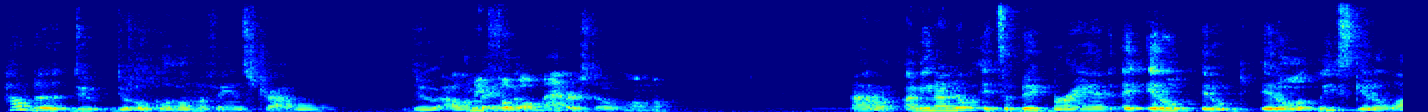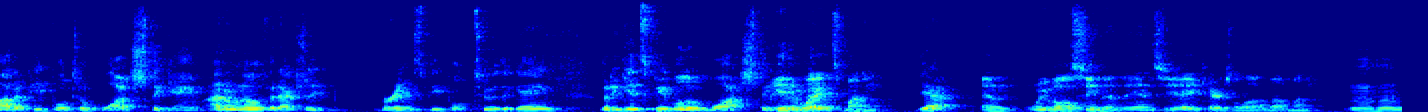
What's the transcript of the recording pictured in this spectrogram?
how do do do Oklahoma fans travel? Do I mean, football matters to Oklahoma. I don't. I mean, I know it's a big brand. It, it'll it'll it'll at least get a lot of people to watch the game. I don't know if it actually brings people to the game, but it gets people to watch the game. Either way, it's money. Yeah. And we've all seen that the NCAA cares a lot about money. Mm-hmm.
